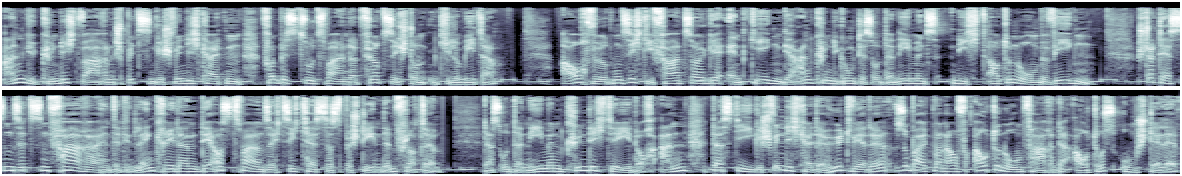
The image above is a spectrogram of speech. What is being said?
Angekündigt waren Spitzengeschwindigkeiten von bis zu 240 Stundenkilometer. Auch würden sich die Fahrzeuge entgegen der Ankündigung des Unternehmens nicht autonom bewegen. Stattdessen sitzen Fahrer hinter den Lenkrädern der aus 62 Teslas bestehenden Flotte. Das Unternehmen kündigte jedoch an, dass die Geschwindigkeit erhöht werde, sobald man auf autonom fahrende Autos umstelle.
